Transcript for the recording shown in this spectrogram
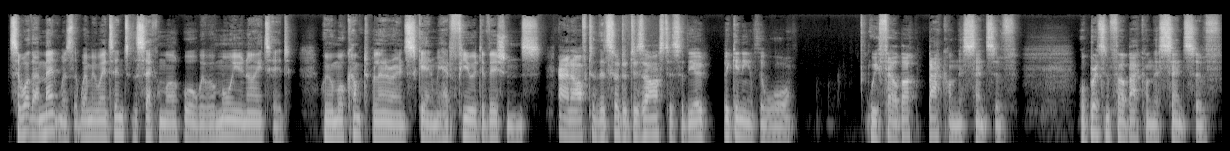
So, what that meant was that when we went into the Second World War, we were more united, we were more comfortable in our own skin, we had fewer divisions. And after the sort of disasters of the beginning of the war, we fell back, back on this sense of, well, Britain fell back on this sense of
